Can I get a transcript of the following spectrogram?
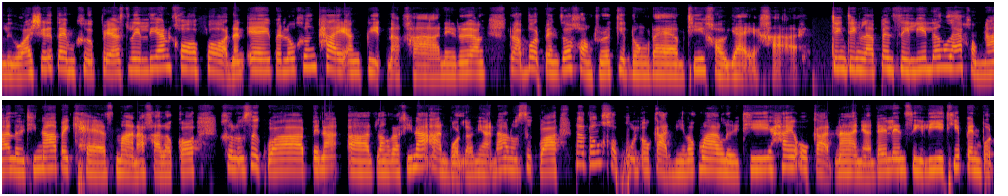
หรือว่าชื่อเต็มคือเฟียสลิเลียนคอฟอร์ดนั่นเอง เป็นลูกครึ่งไทยอังกฤษนะคะ ในเรื่องรับบทเป็นเจ้าของธุรกิจโรงแรมที่เขาใหญ่ค่ะ จริง ๆ แล้วเป็นซีรีส์เรื่องแรกของหน้าเลยที่หน้าไปแคสมานะคะ แล้วก็คือรู้สึกว่าเป็นหลังจากที่หน้าอ่านบทแล้วเนี่ยหน้ารู้สึกว่าหน้าต้องขอบคุณโอกาสนี้มากๆเลยที่ให้โอกาสหน้าเนี่ยได้เล่นซีรีส์ที่เป็นบท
